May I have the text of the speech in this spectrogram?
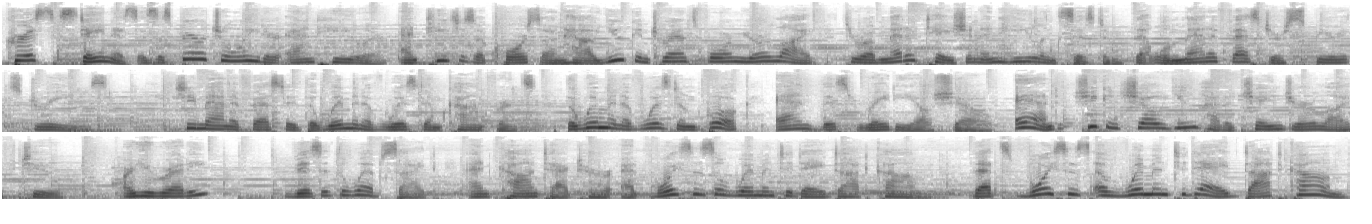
Chris Stanis is a spiritual leader and healer and teaches a course on how you can transform your life through a meditation and healing system that will manifest your spirit's dreams. She manifested the Women of Wisdom Conference, the Women of Wisdom book, and this radio show. And she can show you how to change your life too. Are you ready? Visit the website and contact her at voicesofwomentoday.com. That's voicesofwomentoday.com.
